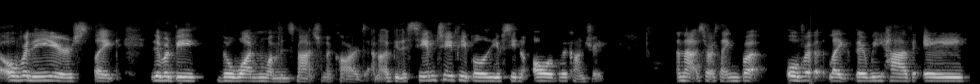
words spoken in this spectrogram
over the years, like there would be the one women's match on a card, and it would be the same two people you've seen all over the country, and that sort of thing. But over like there, we have a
